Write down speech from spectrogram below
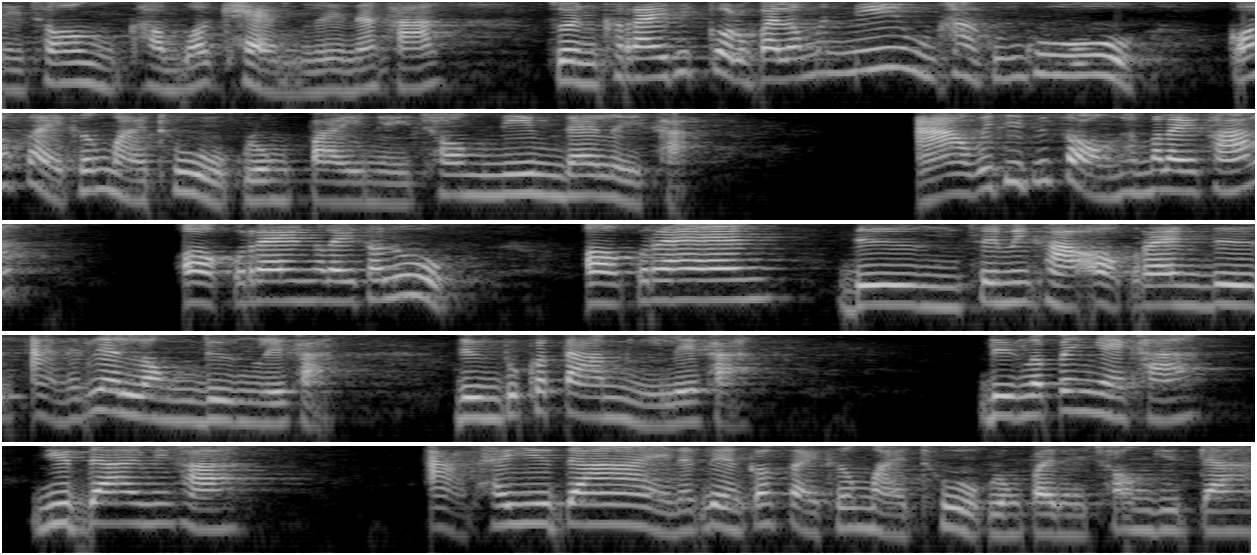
ในช่องคำว่าแข็งเลยนะคะ ส่วนใครที่กดลงไปแล้วมันนิ่มค่ะ คุณครู ก็ใส่เครื่องหมายถูกลงไปในช่องนิ่มได้เลยค่ะ อ่า วิธีที่สองทำอะไรคะ ออกแรงอะไรคะลูก ออกแรง ดึงใช่ไหมคะ ออกแรงดึง อ่านักเรียนลองดึงเลยค่ะ ดึงตุ๊กตาหมีเลยค่ะ ดึงแล้วเป็นไงคะ ยืดได้ไหมคะ อะถ้ายืดได้ นักเรียนก็ใส่เครื่องหมายถูกลงไปในช่องยืดได้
